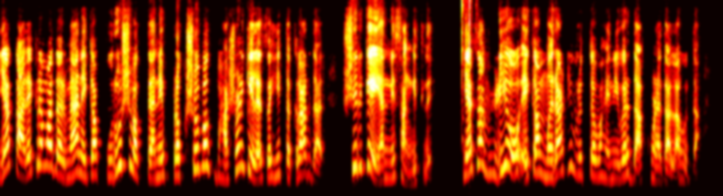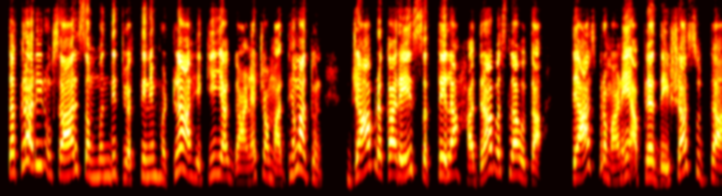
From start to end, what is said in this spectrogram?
या कार्यक्रमादरम्यान एका पुरुष वक्त्याने प्रक्षोभक भाषण केल्याचंही तक्रारदार शिर्के यांनी सांगितले याचा व्हिडिओ एका मराठी वृत्तवाहिनीवर दाखवण्यात आला होता. तक्रारीनुसार संबंधित व्यक्तीने म्हटलं आहे की या गाण्याच्या माध्यमातून ज्या प्रकारे सत्तेला हादरा बसला होता त्याचप्रमाणे आपल्या देशात सुद्धा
